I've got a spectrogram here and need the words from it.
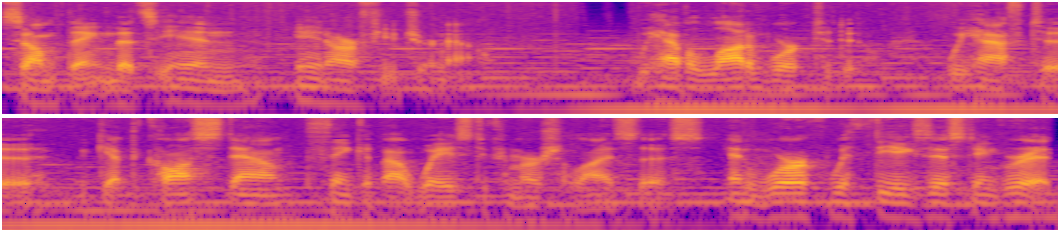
something that's in, in our future now. We have a lot of work to do. We have to get the costs down, think about ways to commercialize this, and work with the existing grid.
